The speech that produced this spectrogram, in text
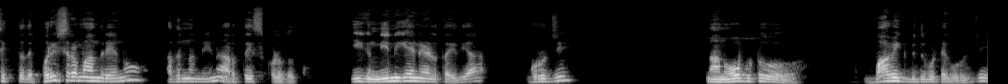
ಸಿಗ್ತದೆ. ಪರಿಶ್ರಮ ಅಂದ್ರೆ ಏನು? ಅದನ್ನ ನೀನು ಅರ್ಥೈಸ್ಕೊಳ್ಬೇಕು. ಈಗ ನಿನಗೇನು ಹೇಳ್ತಾ ಇದೀಯಾ? ಗುರುಜಿ, ನಾನು ಹೋಗ್ಬಿಟ್ಟು ಬಾವಿಗೆ ಬಿದ್ದುಬಿಟ್ಟೆ ಗುರುಜಿ,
